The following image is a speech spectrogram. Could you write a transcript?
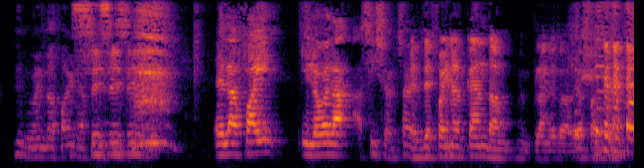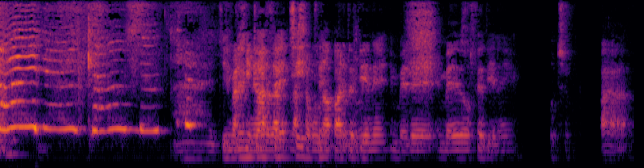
no es la Final. Sí, sí, sí. Es la Fine y luego la Season, ¿sabes? Es de Final Countdown, en plan que todavía falta. Imagina, la, la segunda parte tiene, en vez, de, en vez de 12, tiene 8. Para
